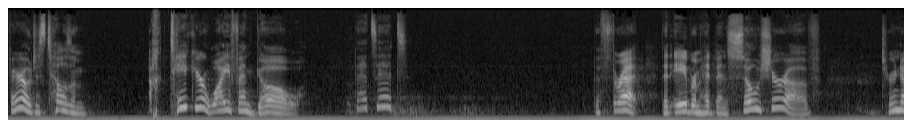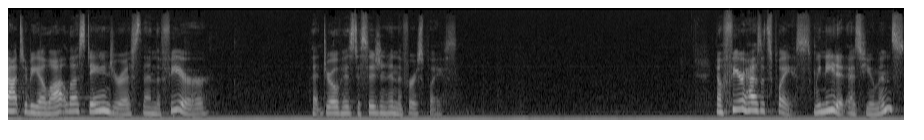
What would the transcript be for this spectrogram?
Pharaoh just tells him, Take your wife and go. That's it. The threat that Abram had been so sure of turned out to be a lot less dangerous than the fear that drove his decision in the first place. Now, fear has its place. We need it as humans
